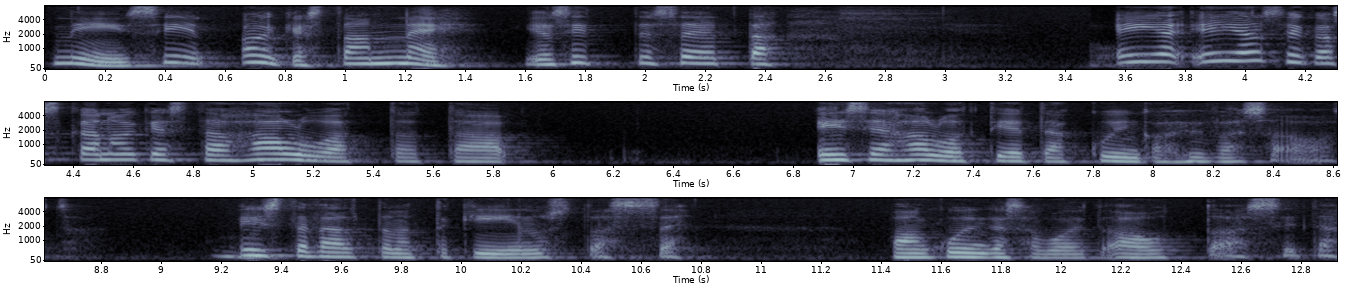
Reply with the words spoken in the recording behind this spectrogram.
niin siinä, oikeastaan ne. Ja sitten se, että ei, ei asiakaskaan oikeastaan halua, tota, ei se halua tietää kuinka hyvä sä oot. Mm. Ei sitä välttämättä kiinnosta se, vaan kuinka sä voit auttaa sitä.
